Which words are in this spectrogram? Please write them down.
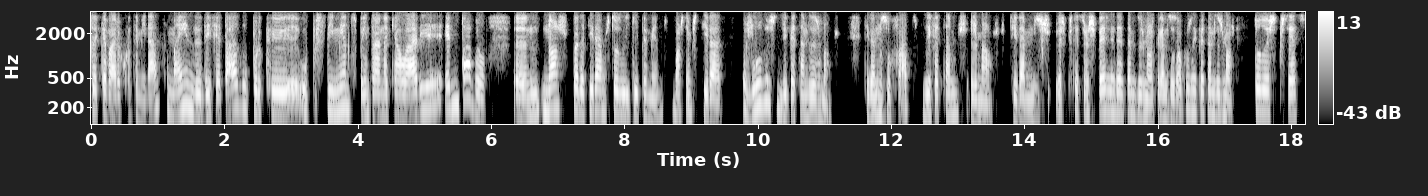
de acabar contaminado também, de, de, infectado, porque o procedimento para entrar naquela área é notável. Uh, nós, para tirarmos todo o equipamento, nós temos de tirar as luvas, desinfetamos as mãos. Tiramos o fato, desinfetamos as mãos. Tiramos as proteções dos pés, desinfetamos as mãos. Tiramos os óculos, desinfetamos as mãos. Todo este processo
